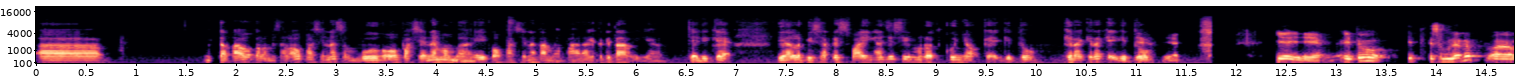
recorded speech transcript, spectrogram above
uh, bisa tahu kalau misalnya oh pasiennya sembuh, oh pasiennya membaik, oh pasiennya tambah parah itu kita lihat. Jadi kayak ya lebih satisfying aja sih menurutku nyok kayak gitu. Kira-kira kayak gitu. Iya, yeah, iya, yeah. yeah, Itu it, sebenarnya uh,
